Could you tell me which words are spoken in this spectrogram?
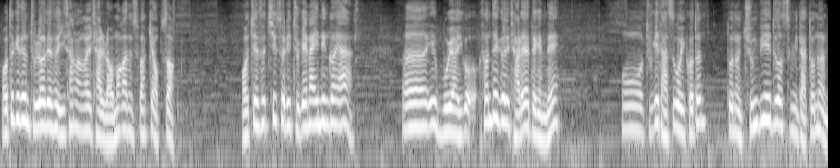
어떻게든 둘러대서 이 상황을 잘 넘어가는 수밖에 없어. 어째서 칫솔이 두 개나 있는 거야? 어, 이거 뭐야, 이거 선택을 잘해야 되겠네? 어, 두 개 다 쓰고 있거든? 또는 준비해 두었습니다. 또는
